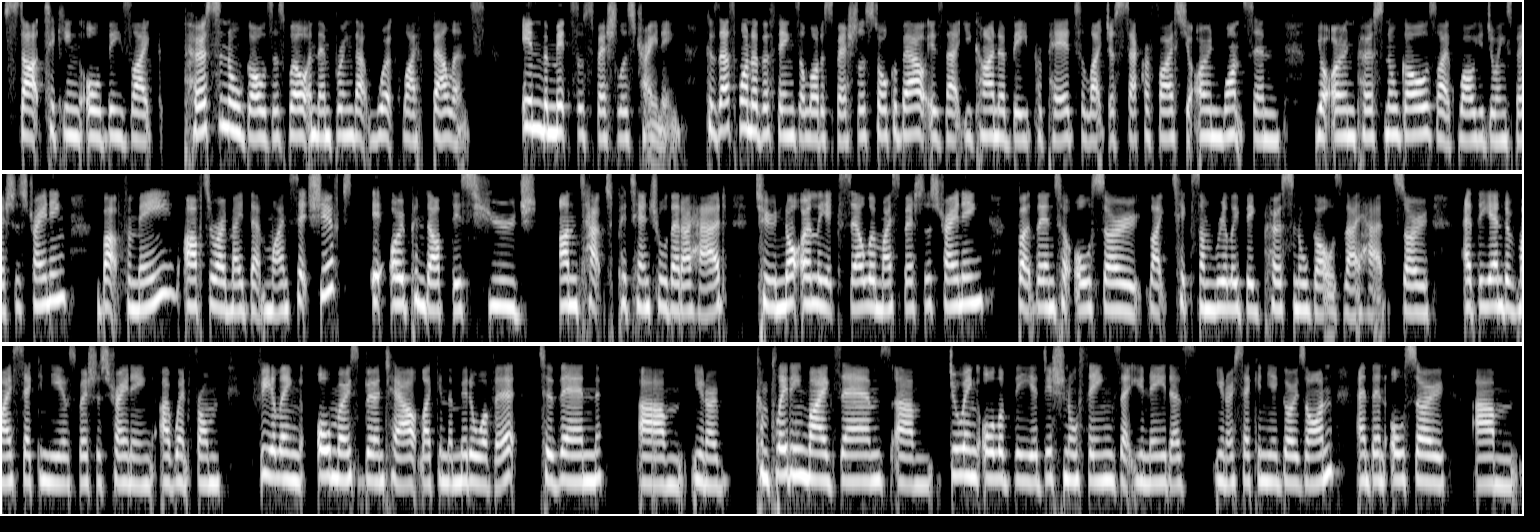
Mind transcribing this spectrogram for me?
start ticking all these like personal goals as well and then bring that work life balance in the midst of specialist training. Because that's one of the things a lot of specialists talk about is that you kind of be prepared to like just sacrifice your own wants and your own personal goals like while you're doing specialist training. But for me after i made that mindset shift it opened up this huge untapped potential that I had to not only excel in my specialist training, but then to also like tick some really big personal goals that I had. So at the end of my second year of specialist training, I went from feeling almost burnt out, like in the middle of it, to then, um, you know, completing my exams um, doing all of the additional things that you need as you know second year goes on and then also um,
